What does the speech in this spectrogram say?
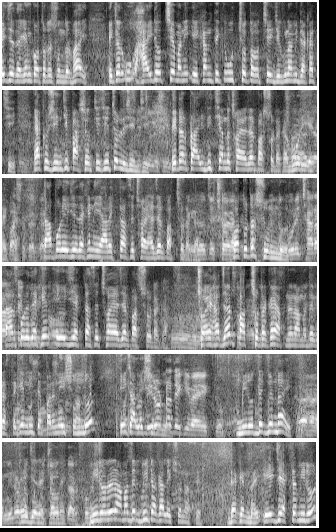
এই যে দেখেন কতটা সুন্দর। ভাই এটার হাইট হচ্ছে মানে এখান থেকে উচ্চতা হচ্ছে এই যেগুলো আমি দেখাচ্ছি একুশ ইঞ্চি পাশে হচ্ছে ছেচল্লিশ ইঞ্চি। 46 ইঞ্চি। এটার প্রাইস দিচ্ছি আমরা ছয় হাজার পাঁচশো টাকা ঘড়ি এটা একটা। তারপরে এই যে দেখেন এই আরেকটা আছে ছয় হাজার পাঁচশো টাকা। এটা হচ্ছে 6,500 কতটা সুন্দর। তারপরে দেখেন এই যে একটা আছে ছয় হাজার পাঁচশো টাকা। ছয় হাজার পাঁচশো টাকায় আপনারা আমাদের কাছ থেকে নিতে পারেন এই সুন্দর এই কালেকশন দেখি ভাই একটু। মিরর দেখবেন ভাই? হ্যাঁ হ্যাঁ এই যে দেখেন ভাই। মিররের আমাদের দুইটা কালেকশন আছে। দেখেন ভাই এই যে একটা মিরর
